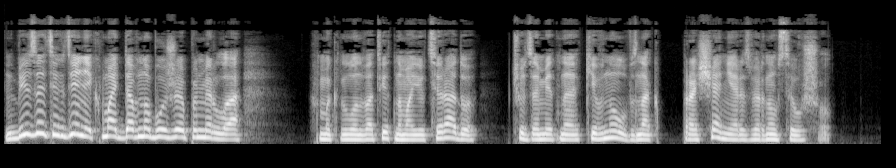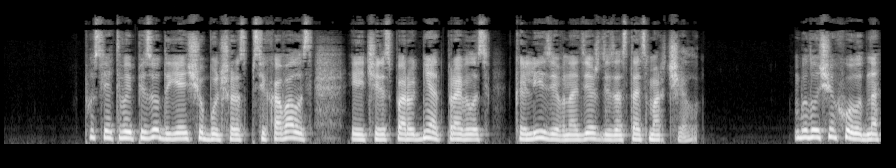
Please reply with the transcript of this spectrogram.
«Без этих денег мать давно бы уже померла», — хмыкнул он в ответ на мою тираду, чуть заметно кивнул в знак прощания, развернулся и ушел. После этого эпизода я еще больше распсиховалась и через пару дней отправилась к Элизе в надежде застать Марчелло. Было очень холодно,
